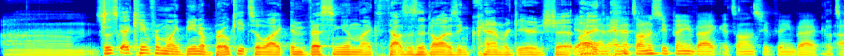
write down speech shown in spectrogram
Um, So this guy came from like being a brokey to like investing in like thousands of dollars in camera gear and shit. yeah, like, and, and it's honestly paying back. It's honestly paying back. That's Uh,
